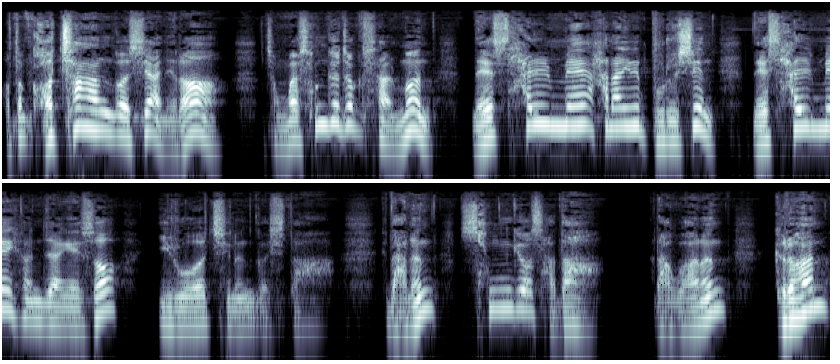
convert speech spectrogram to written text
어떤 거창한 것이 아니라 정말 선교적 삶은 내 삶의 하나님이 부르신 내 삶의 현장에서 이루어지는 것이다. 나는 선교사다라고 하는 그러한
